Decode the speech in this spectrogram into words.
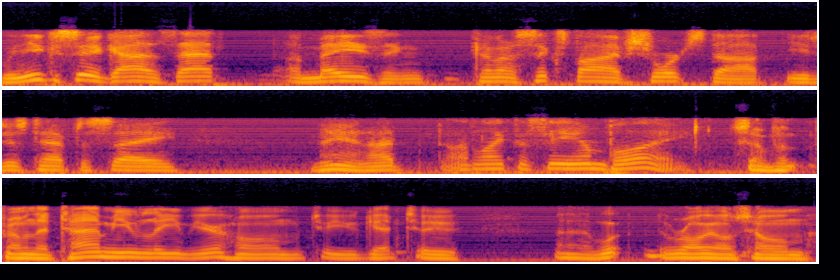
when you can see a guy that's that amazing coming a six five shortstop, you just have to say, man, I'd I'd like to see him play. So from, from the time you leave your home till you get to uh, the Royals' home,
